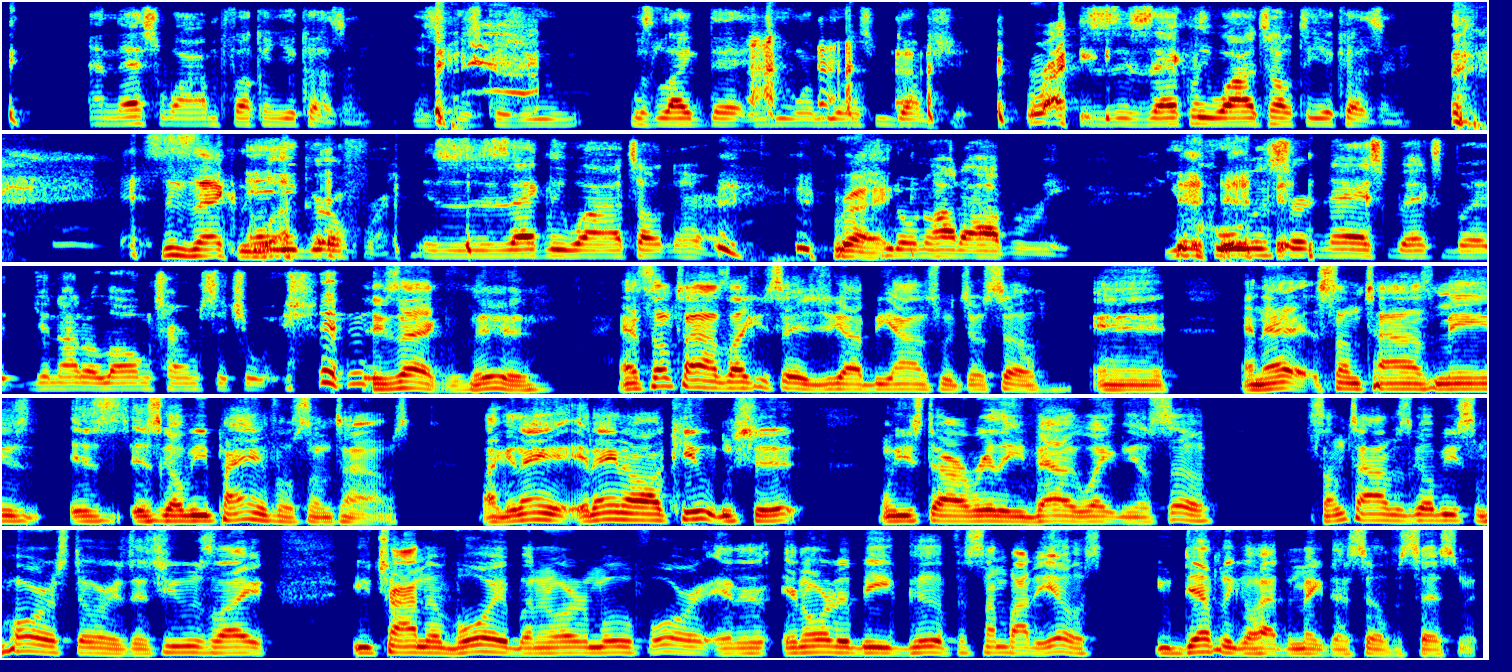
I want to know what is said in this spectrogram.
and that's why I'm fucking your cousin. It's just because you was like that and you want to be on some dumb shit. Right. This is exactly why I talk to your cousin. That's exactly and why. your girlfriend. This is exactly why I talked to her. right. You don't know how to operate. You're cool in certain aspects, but you're not a long term situation. exactly. Yeah. And sometimes, like you said, you gotta be honest with yourself. And and that sometimes means is it's gonna be painful sometimes. Like it ain't it ain't all cute and shit when you start really evaluating yourself. Sometimes it's gonna be some horror stories that you was like you trying to avoid, but in order to move forward and in order to be good for somebody else, you definitely gonna have to make that self-assessment.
